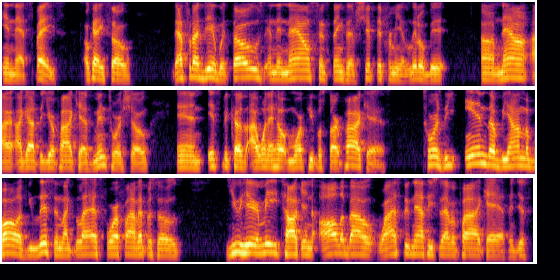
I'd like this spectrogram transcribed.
in that space. Okay, so that's what I did with those. And then now, since things have shifted for me a little bit, um, now I, I got the Your Podcast Mentor Show, and it's because I want to help more people start podcasts. Towards the end of Beyond the Ball, if you listen, like the last four or five episodes, you hear me talking all about why student athletes should have a podcast, and just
